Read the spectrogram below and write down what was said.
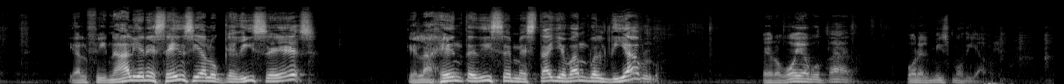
que al final y en esencia lo que dice es que la gente dice me está llevando el diablo, pero voy a votar por el mismo diablo.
